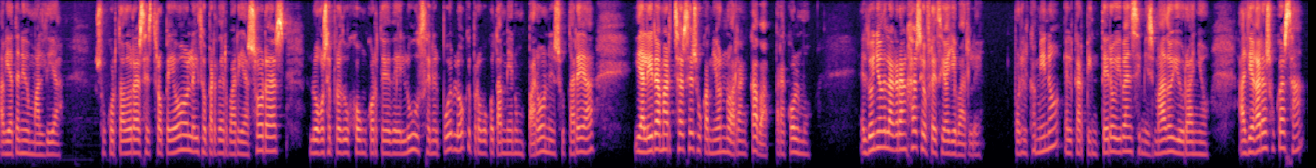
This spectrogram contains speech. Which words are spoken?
Había tenido un mal día. Su cortadora se estropeó, le hizo perder varias horas, luego se produjo un corte de luz en el pueblo que provocó también un parón en su tarea y al ir a marcharse su camión no arrancaba, para colmo. El dueño de la granja se ofreció a llevarle. Por el camino, el carpintero iba ensimismado y huraño. Al llegar a su casa,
